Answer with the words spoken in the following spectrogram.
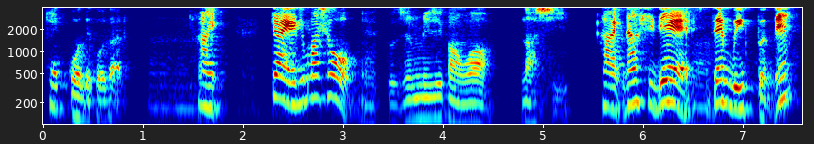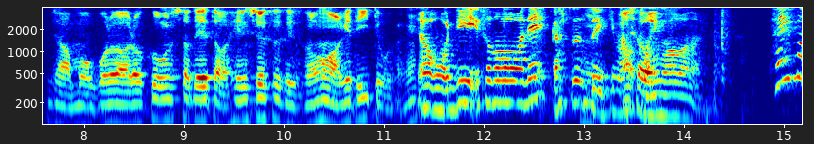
結構でござる。うんはい。じゃあやりましょえっと、準備時間はなし。う。はい。なしでうん、全部1分ね。じゃあもうこれは録音したデータを編集せずにそのまま上げていいってことだね。じゃあもうリ、そのままね、ガツンといきましょう。あタイマーがない。タイマ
